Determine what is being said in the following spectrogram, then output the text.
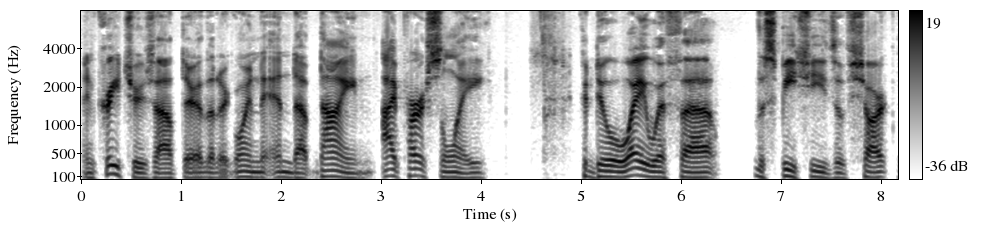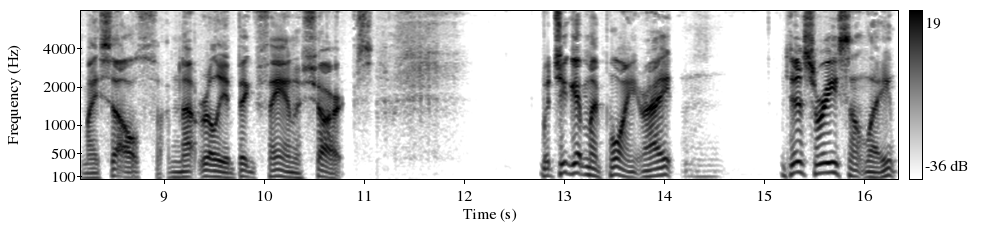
and creatures out there that are going to end up dying. I personally could do away with uh, the species of shark myself. I'm not really a big fan of sharks. But you get my point, right? Just recently,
